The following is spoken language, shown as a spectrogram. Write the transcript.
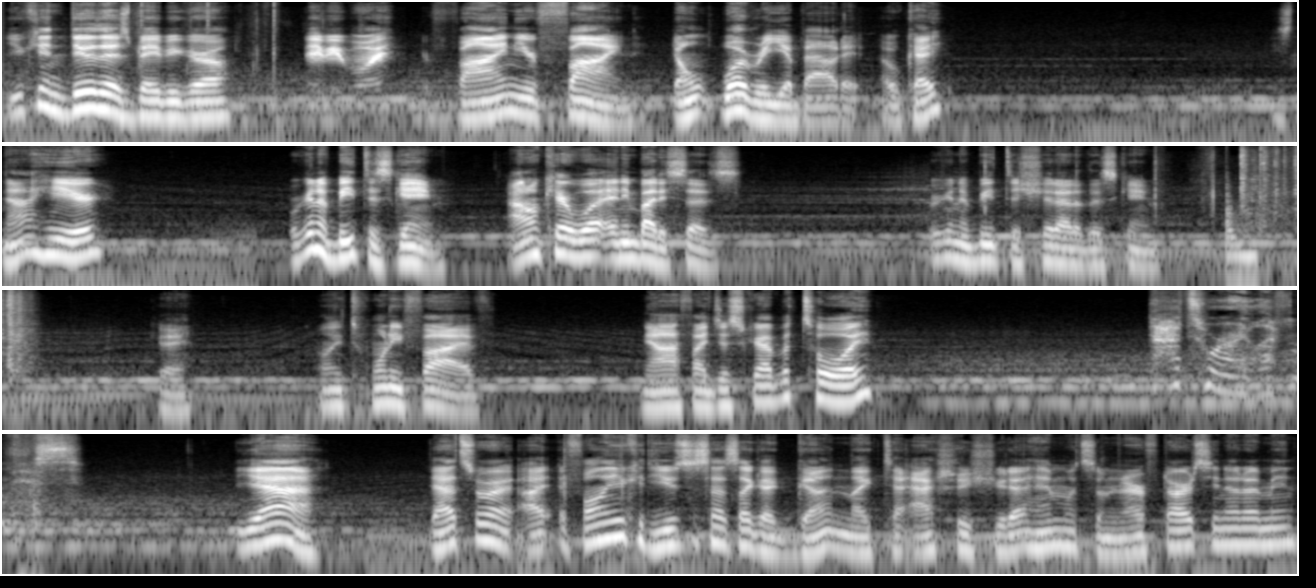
You can do this, baby girl. Baby boy. You're fine, you're fine. Don't worry about it, okay? He's not here. We're gonna beat this game. I don't care what anybody says. We're gonna beat the shit out of this game. Okay. Only 25. Now, if I just grab a toy. That's where I left this. Yeah. That's where I, if only you could use this as like a gun, like to actually shoot at him with some Nerf darts, you know what I mean?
